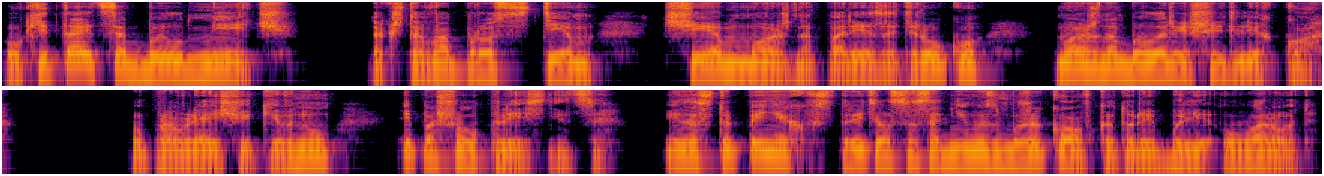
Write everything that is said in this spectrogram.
У китайца был меч, так что вопрос с тем, чем можно порезать руку, можно было решить легко. Управляющий кивнул и пошел к лестнице и на ступенях встретился с одним из мужиков, которые были у ворот.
